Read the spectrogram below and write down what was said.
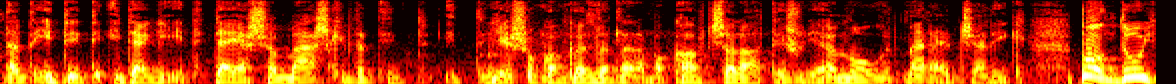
tehát itt, itt, itt, itt, teljesen másképp, tehát itt, itt ugye sokkal közvetlenebb a kapcsolat, és ugye önmagukat menedzselik. Pont úgy,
